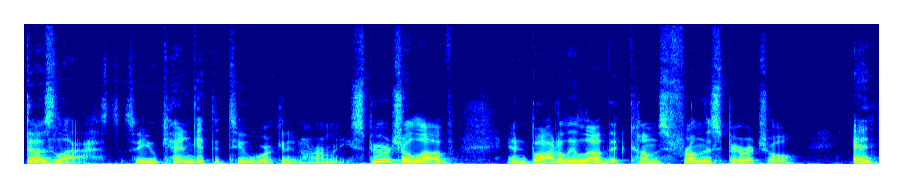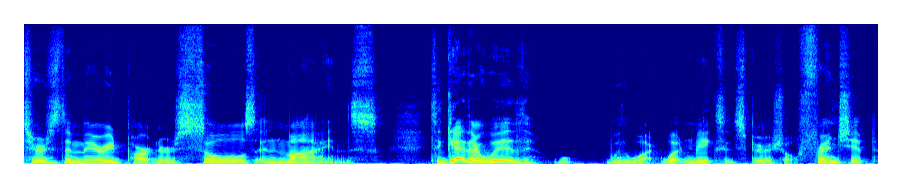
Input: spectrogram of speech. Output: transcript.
does last. So you can get the two working in harmony. Spiritual love and bodily love that comes from the spiritual enters the married partner's souls and minds together with with what? What makes it spiritual? Friendship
